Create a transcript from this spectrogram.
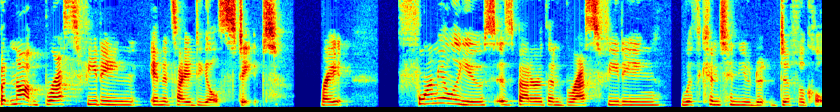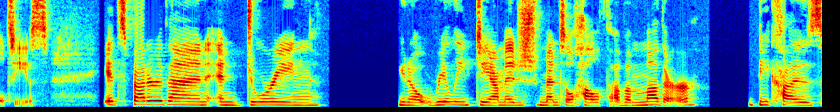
but not breastfeeding in its ideal state, right? Formula use is better than breastfeeding with continued difficulties. It's better than enduring, you know, really damaged mental health of a mother because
